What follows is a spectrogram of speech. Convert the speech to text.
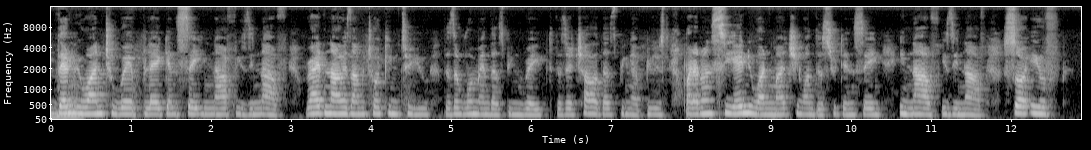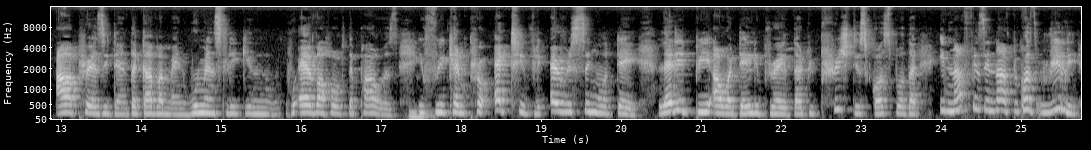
then we want to wear black and say enough is enough. Right now, as I'm talking to you, there's a woman that's being raped, there's a child that's being abused, but I don't see anyone marching on the street and saying enough is enough. So if our president, the government, women's league, in whoever holds the powers, if we can proactively every single day let it be our daily bread that we preach this gospel that enough is enough because really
